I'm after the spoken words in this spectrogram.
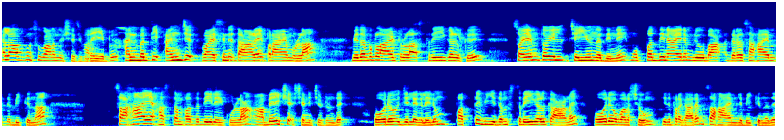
എല്ലാവർക്കും സുഖമാണെന്ന് വിശ്വസിക്കുന്നു. അറിയിപ്പ് അൻപത്തി അഞ്ച് വയസ്സിന് താഴെ പ്രായമുള്ള വിധവകളായിട്ടുള്ള സ്ത്രീകൾക്ക് സ്വയം തൊഴിൽ ചെയ്യുന്നതിന് മുപ്പതിനായിരം രൂപ ധനസഹായം ലഭിക്കുന്ന സഹായ ഹസ്തം പദ്ധതിയിലേക്കുള്ള അപേക്ഷ ക്ഷണിച്ചിട്ടുണ്ട്. ഓരോ ജില്ലകളിലും പത്ത് വീതം സ്ത്രീകൾക്കാണ് ഓരോ വർഷവും ഇത് പ്രകാരം സഹായം ലഭിക്കുന്നത്.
